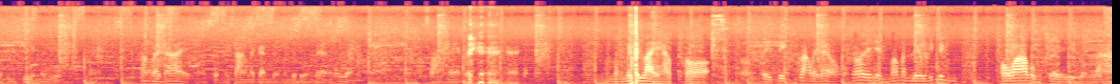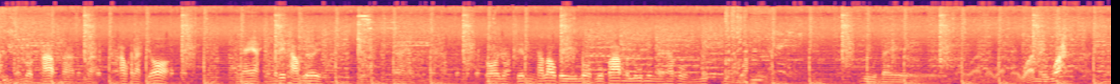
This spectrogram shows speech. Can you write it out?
ตัวเป็นเกมนั่นเองสร้างรายได้ผมไม่สร้างแล้วกันเดี๋ยวมันจะโดนแบนเพื่อนสร้างแม่งเลยมันไม่เป็นไรครับ ก็ไปเด็กสร้างรายได้ออกก็จะเห็นว่ามันเร็วนิดนึง เพราะว่าผมเคยลงแล้วอะกำหนดภาพมาภาพขนาดย่อยังไงอะยังไม่ได้ทำเลยก็อย่างเช่นถ้าเราไปโหลดรูปภาพมารูปนึงนะครับผมรูปอยู่ไหนวะอยู่ในไหนวะไหนวะไหนวะไหน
